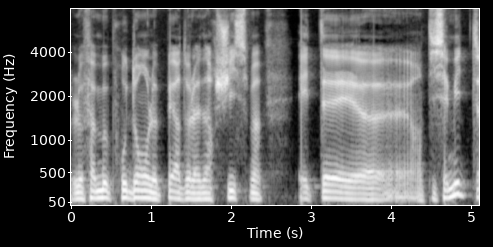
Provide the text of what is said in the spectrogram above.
le fameux Proudhon, le père de l'anarchisme, était euh, antisémite.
